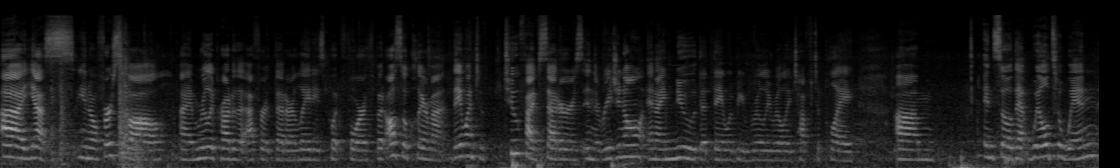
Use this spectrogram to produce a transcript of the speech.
Uh, yes, you know, first of all, I'm really proud of the effort that our ladies put forth, but also Claremont. They went to two five setters in the regional, and I knew that they would be really, really tough to play. Um, and so that will to win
